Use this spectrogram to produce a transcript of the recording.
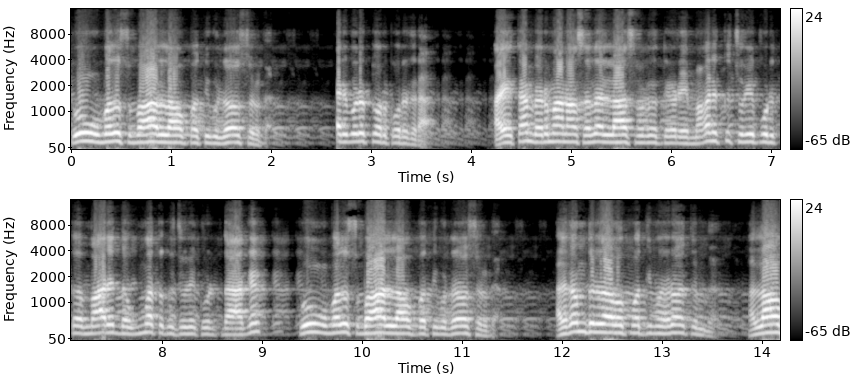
தூங்கும்போது சுபாரெல்லாம் பத்தி உள்ள சொல்றார் கூறுகிறார். அதைத்தான் பெருமானா சல்லல்லா சொல்றதுடைய மகனுக்கு சொல்லிக் கொடுத்த மாதிரி இந்த உம்மத்துக்கு சொல்லிக் கொடுத்தார்கள். தூங்கும்போது சுபாரெல்லாம் பத்தி உள்ள சொல்றார் அலகம்துல்லா முப்பத்தி மூணு இருபத்தி ஒன்று. அல்லாஹ்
